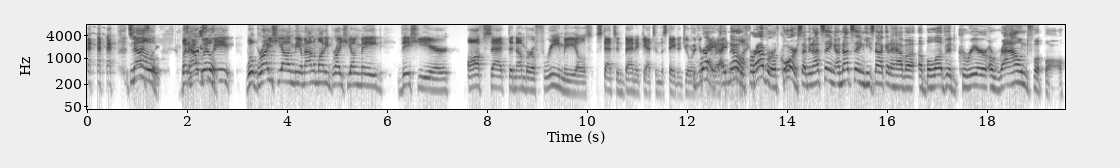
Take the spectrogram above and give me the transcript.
no, but Seriously. how will he? Will Bryce Young, the amount of money Bryce Young made this year, offset the number of free meals Stetson Bennett gets in the state of Georgia? Right. I know forever, of course. I mean, not saying I'm not saying he's not going to have a, a beloved career around football,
